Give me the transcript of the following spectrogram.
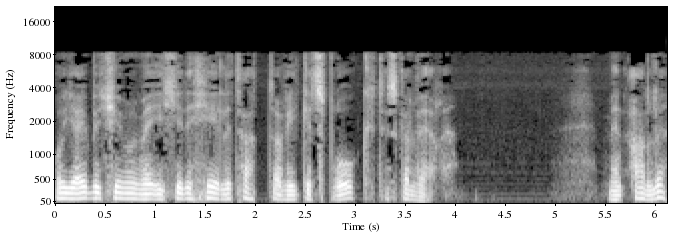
Og jeg bekymrer meg ikke i det hele tatt av hvilket språk det skal være. Men alle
